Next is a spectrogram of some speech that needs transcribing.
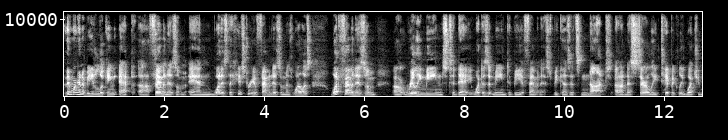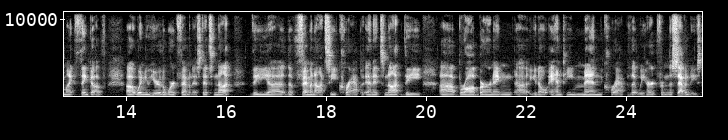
then we're going to be looking at uh, feminism and what is the history of feminism as well as what feminism uh, really means today. What does it mean to be a feminist? Because it's not uh, necessarily typically what you might think of uh, when you hear the word feminist. It's not the uh, the feminazi crap, and it's not the uh, bra burning, uh, you know, anti men crap that we heard from the 70s.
